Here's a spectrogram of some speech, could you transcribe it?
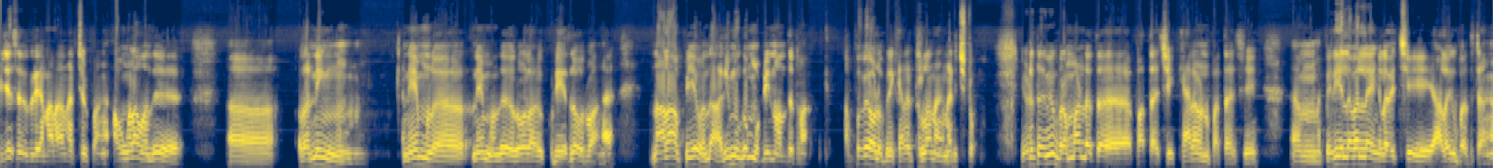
விஜய் சேதுபதி அண்ணாலாம் நடிச்சிருப்பாங்க. அவங்களாம் வந்து ரன்னிங் நேமில் நேம் வந்து ரோல் ஆகக்கூடிய இதில் வருவாங்க. நான்லாம் அப்பயே வந்து அறிமுகம் அப்படின்னு வந்துட்டான். அப்பவே அவ்வளோ பெரிய கேரக்டர்லாம் நாங்கள் நடிச்சிட்டோம். எடுத்ததுமே பிரம்மாண்டத்தை பார்த்தாச்சு கேரவன் பார்த்தாச்சு. ஹம், பெரிய லெவல்ல எங்களை வச்சு அழகு பார்த்துட்டாங்க.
